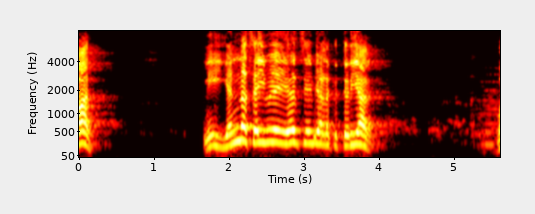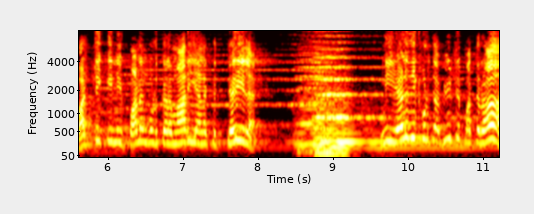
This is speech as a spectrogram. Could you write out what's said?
பார். நீ என்ன செய்வே ஏது செய்வே எனக்கு தெரியாது. வட்டிக்கு நீ பணம் கொடுக்கிற மாதிரி எனக்கு தெரியல. நீ எழுதி கொடுத்த வீட்டு பத்திரம்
